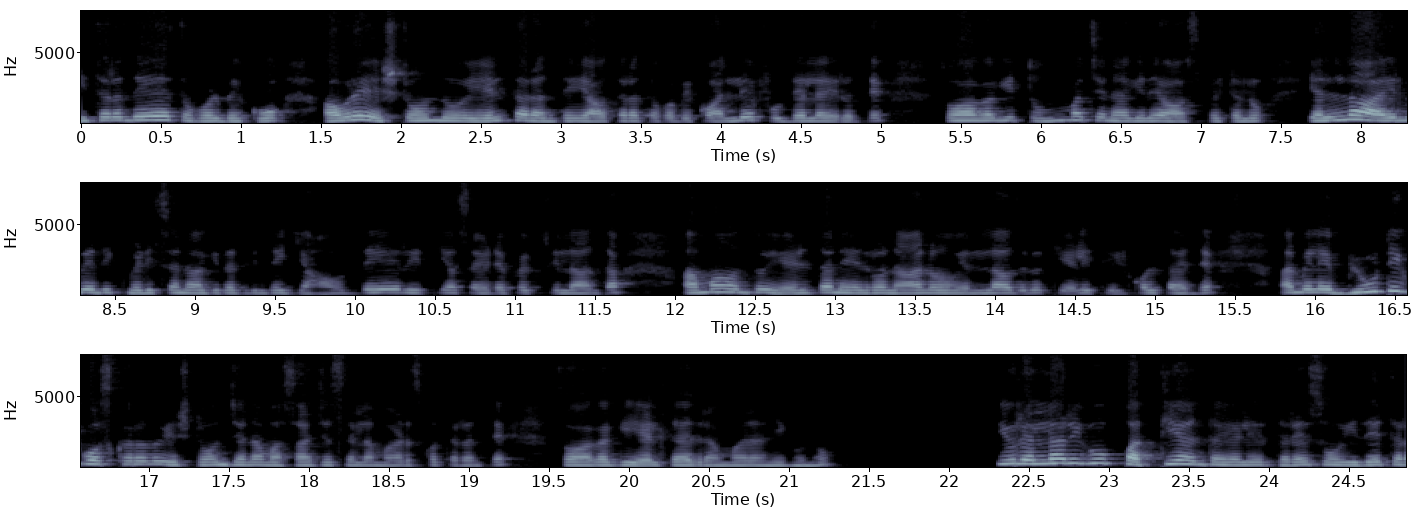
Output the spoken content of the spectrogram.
ಈ ಥರದ್ದೇ ತಗೊಳ್ಬೇಕು. ಅವರೇ ಎಷ್ಟೊಂದು ಹೇಳ್ತಾರಂತೆ ಯಾವ ಥರ ತಗೋಬೇಕು. ಅಲ್ಲೇ ಫುಡ್ ಎಲ್ಲ ಇರುತ್ತೆ. ಸೊ ಹಾಗಾಗಿ ತುಂಬಾ ಚೆನ್ನಾಗಿದೆ ಹಾಸ್ಪಿಟಲು. ಎಲ್ಲ ಆಯುರ್ವೇದಿಕ್ ಮೆಡಿಸನ್ ಆಗಿರೋದ್ರಿಂದ ಯಾವುದೇ ರೀತಿಯ ಸೈಡ್ ಎಫೆಕ್ಟ್ಸ್ ಇಲ್ಲ ಅಂತ ಅಮ್ಮ ಅಂತೂ ಹೇಳ್ತಾನೆ ಇದ್ರು. ನಾನು ಎಲ್ಲದನ್ನು ಕೇಳಿ ತಿಳ್ಕೊಳ್ತಾ ಇದ್ದೆ. ಆಮೇಲೆ ಬ್ಯೂಟಿಗೋಸ್ಕರನೂ ಎಷ್ಟೊಂದು ಜನ ಮಸಾಜಸ್ ಎಲ್ಲ ಮಾಡಿಸ್ಕೊತಾರಂತೆ. ಸೊ ಹಾಗಾಗಿ ಹೇಳ್ತಾ ಇದ್ರು ಅಮ್ಮ ನನಗೂನು. ಇವರೆಲ್ಲರಿಗೂ ಪಥ್ಯ ಅಂತ ಹೇಳಿರ್ತಾರೆ. ಸೊ ಇದೇ ಥರ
